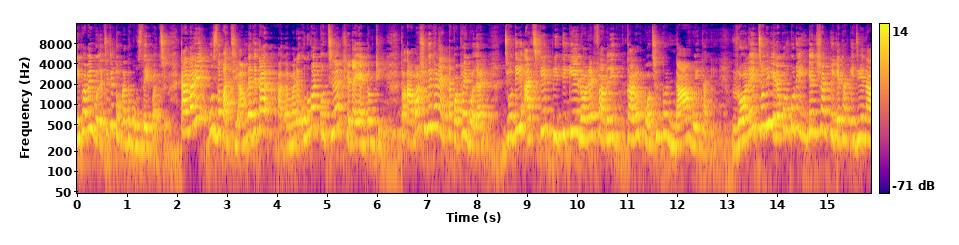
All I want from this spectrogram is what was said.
এইভাবেই বলেছে যে তোমরা তো বুঝতেই পারছ। তার মানে বুঝতে পারছি, আমরা যেটা মানে অনুমান করছিলাম সেটাই একদম ঠিক। তো আমার শুধু এখানে একটা কথাই বলার, যদি আজকে প্রীতিকে রনের ফ্যামিলি কারোর পছন্দ না হয়ে থাকে। রনের যদি এরকম কোনো ইন্টেনশন থেকে থাকে যে, না,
